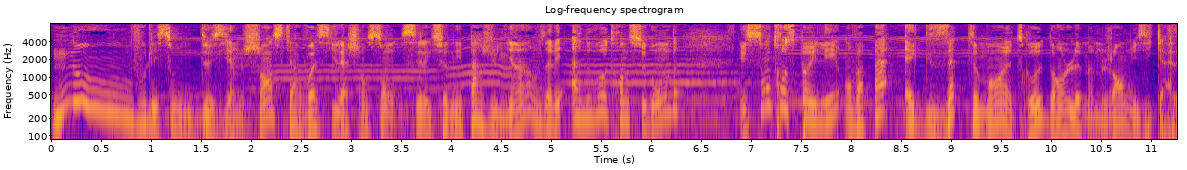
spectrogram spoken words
Nous vous laissons une deuxième chance car voici la chanson sélectionnée par Julien. Vous avez à nouveau 30 secondes et sans trop spoiler, on va pas exactement être dans le même genre musical.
